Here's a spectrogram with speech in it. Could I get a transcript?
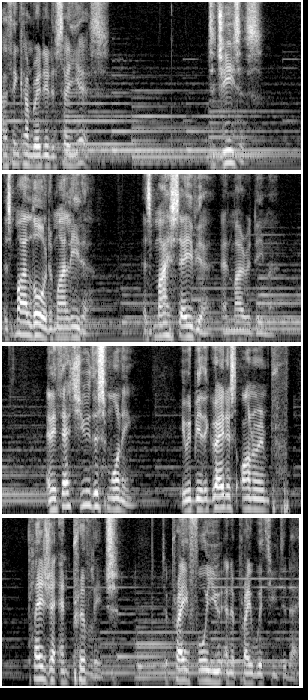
I think I'm ready to say yes to Jesus as my Lord and my leader, as my Savior and my Redeemer. And if that's you this morning, it would be the greatest honor and pleasure and privilege to pray for you and to pray with you today.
